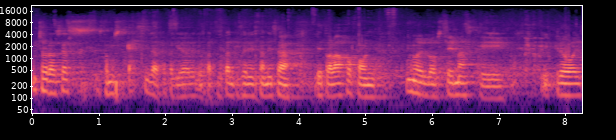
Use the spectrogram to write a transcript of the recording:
Muchas gracias. Estamos casi la totalidad de los participantes en esta mesa de trabajo con uno de los temas que, creo es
